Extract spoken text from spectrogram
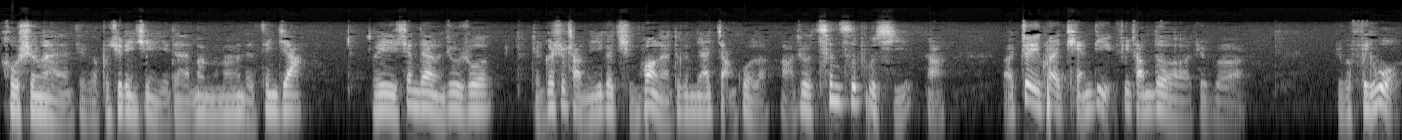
后市呢，这个不确定性也在慢慢慢慢的增加，所以现在呢，就是说整个市场的一个情况呢，都跟大家讲过了啊，就是参差不齐啊，呃这一块田地非常的这个这个肥沃，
